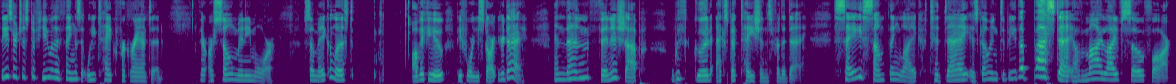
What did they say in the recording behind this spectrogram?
These are just a few of the things that we take for granted. There are so many more. So make a list of a few before you start your day. And then finish up with good expectations for the day. Say something like, Today is going to be the best day of my life so far.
